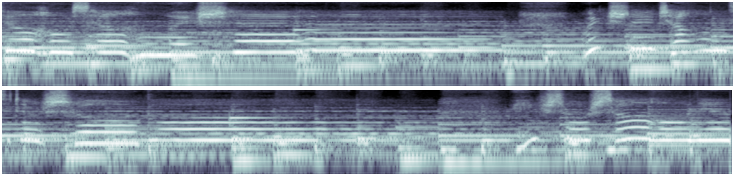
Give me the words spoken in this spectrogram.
就像为谁，为谁唱起这首歌，一首少年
